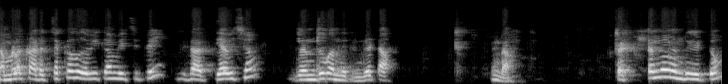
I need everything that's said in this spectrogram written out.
നമ്മളെ കടച്ചക്ക വേവിക്കാൻ വെച്ചിട്ട് ഇത് അത്യാവശ്യം വെന്ത് വന്നിട്ടുണ്ട് കേട്ടാ. ഉണ്ടാ പെട്ടെന്ന് വെന്ത് കിട്ടും.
